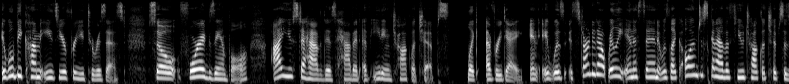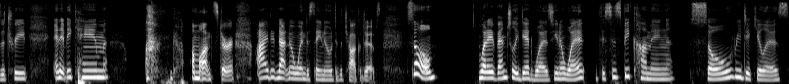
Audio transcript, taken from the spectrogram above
it will become easier for you to resist. So, for example, I used to have this habit of eating chocolate chips like every day. And it was it started out really innocent. It was like, "Oh, I'm just going to have a few chocolate chips as a treat." And it became a monster. I did not know when to say no to the chocolate chips. So, what I eventually did was, you know what? This is becoming so ridiculous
